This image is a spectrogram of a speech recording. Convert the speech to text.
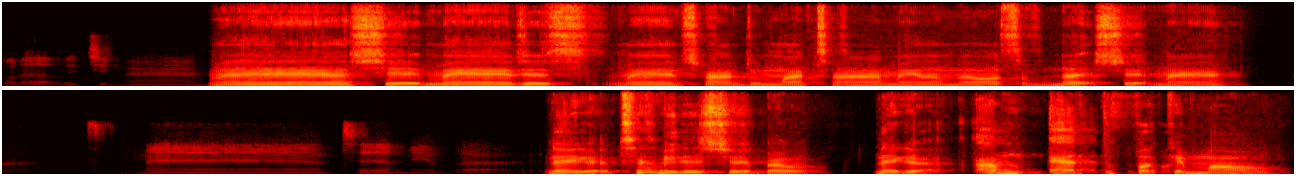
What up with you, man? man, shit, man, just man, trying to do my time, man. I'm on some nut shit, man. Man, tell me about it. Nigga, tell me this shit, bro. Nigga, I'm at the fucking mall.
